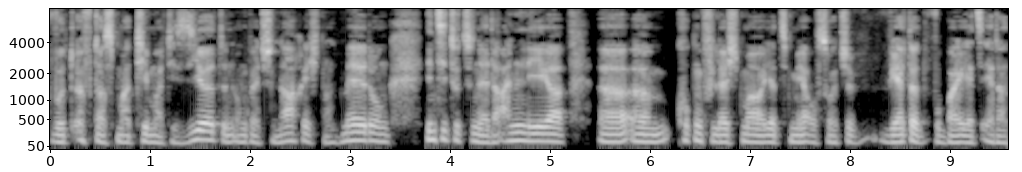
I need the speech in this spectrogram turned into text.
wird öfters mal thematisiert in irgendwelchen Nachrichten und Meldungen. Institutionelle Anleger äh, ähm, gucken vielleicht mal jetzt mehr auf solche Werte, wobei jetzt eher da,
